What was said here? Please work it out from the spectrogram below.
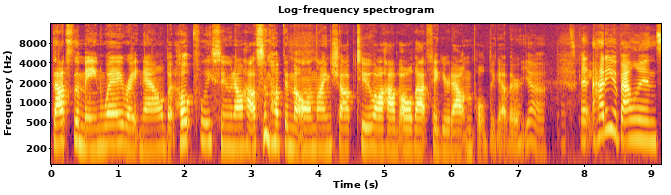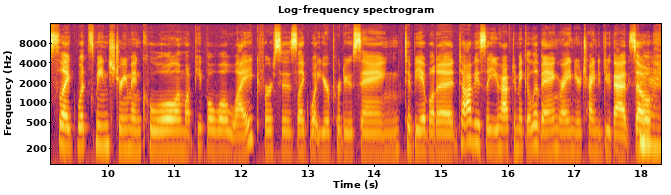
that's the main way right now, but hopefully soon I'll have some up in the online shop too. I'll have all that figured out and pulled together. Yeah. And how do you balance like what's mainstream and cool and what people will like versus like what you're producing to be able to, to obviously you have to make a living, right? And you're trying to do that. So, mm-hmm.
